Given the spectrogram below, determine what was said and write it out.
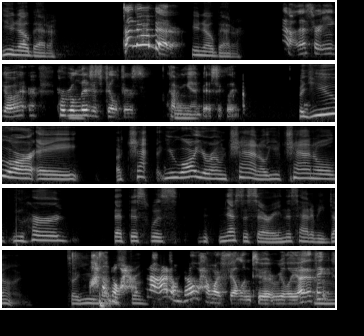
You know better. I know better. You know better. Yeah, that's her ego, her, her Mm. religious filters coming in, basically. But you are a a chat. You are your own channel. You channeled. You heard that this was necessary and this had to be done. So you I don't know. How. I don't know how I fell into it. Really, I think uh,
